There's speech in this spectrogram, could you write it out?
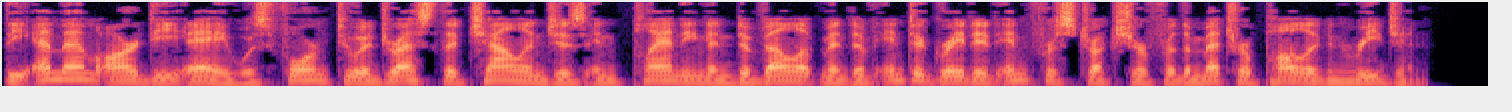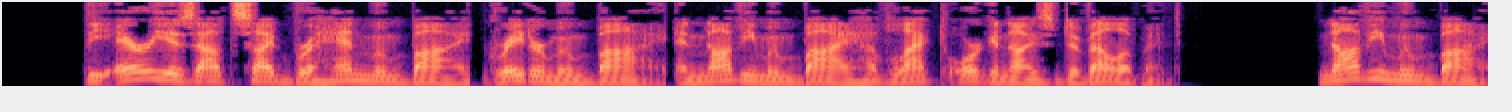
The MMRDA was formed to address the challenges in planning and development of integrated infrastructure for the metropolitan region. The areas outside Brihan Mumbai, Greater Mumbai and Navi Mumbai have lacked organised development. Navi Mumbai,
